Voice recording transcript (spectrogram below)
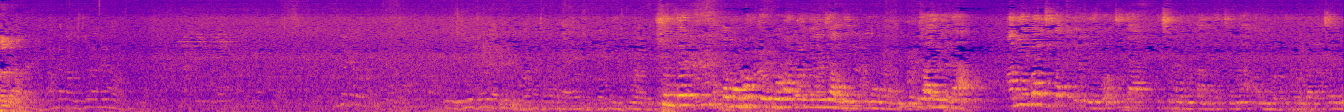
ধন্যবাদ। সুন্দর একটা মুহূর্ত উপহার নিয়ে জয় জয়ন্তদা আমি এবার চিতাকে ডেকে নেব। যেটা কিছু বলুক আমাদের জন্য একান্নবর্তী পরিবারের জন্য।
